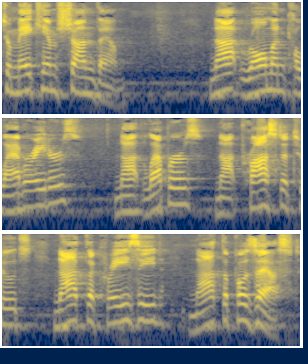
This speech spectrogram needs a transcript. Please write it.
to make him shun them. Not Roman collaborators, not lepers, not prostitutes, not the crazied, not the possessed.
